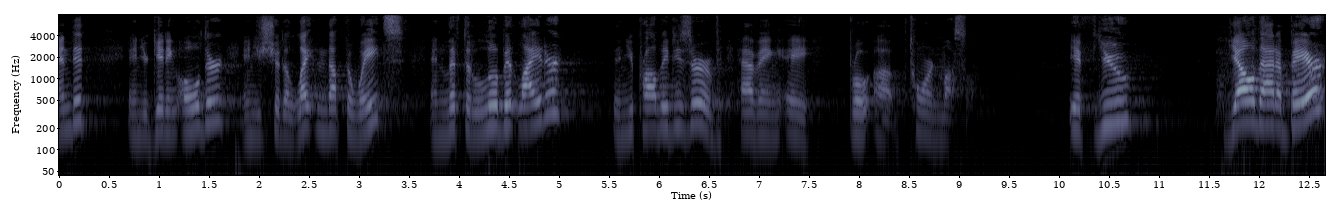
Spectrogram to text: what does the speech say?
ended, and you're getting older and you should have lightened up the weights and lifted a little bit lighter, then you probably deserved having a bro- uh, torn muscle. If you yelled at a bear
